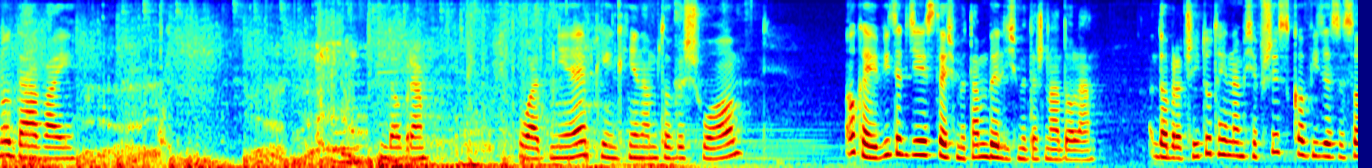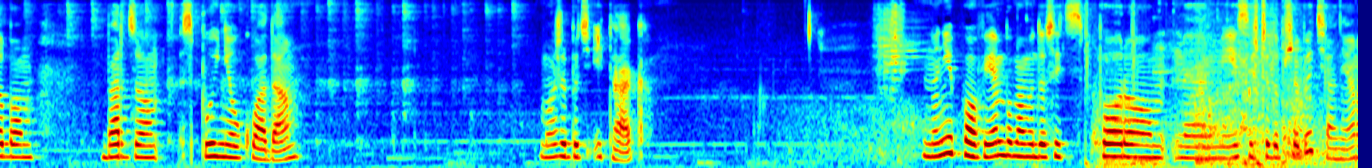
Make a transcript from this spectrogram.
No dawaj. Dobra. Ładnie, pięknie nam to wyszło. Okej, widzę gdzie jesteśmy. Tam byliśmy też na dole. Dobra, czyli tutaj nam się wszystko, widzę ze sobą, bardzo spójnie układa. Może być i tak. No nie powiem, bo mamy dosyć sporo e, miejsc jeszcze do przebycia, nie?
